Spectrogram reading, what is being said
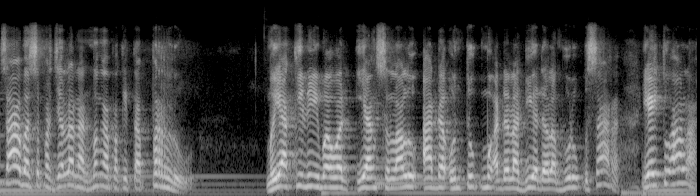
Sahabat seperjalanan, mengapa kita perlu Meyakini bahwa yang selalu ada untukmu adalah dia dalam huruf besar, yaitu Allah.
